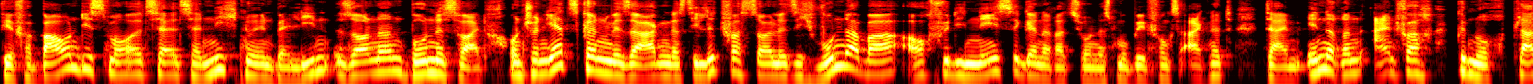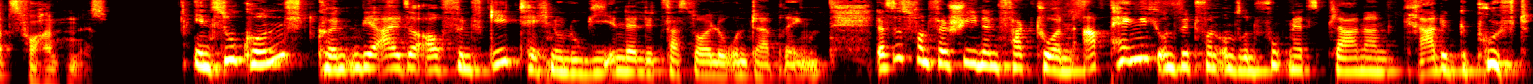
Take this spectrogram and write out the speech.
Wir verbauen die Small Cells ja nicht nur in Berlin, sondern bundesweit. Und schon jetzt können wir sagen, dass die Litfaßsäule sich wunderbar auch für die nächste Generation des Mobilfunks eignet, da im Inneren einfach genug Platz vorhanden ist. In Zukunft könnten wir also auch 5G-Technologie in der Litfaßsäule unterbringen. Das ist von verschiedenen Faktoren abhängig und wird von unseren Funknetzplanern gerade geprüft.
